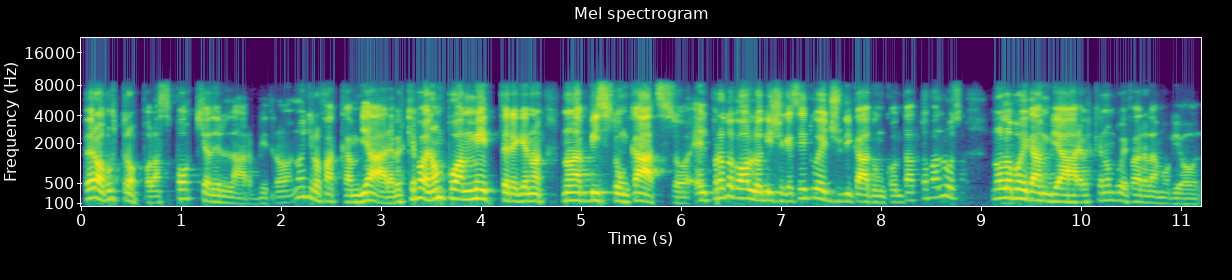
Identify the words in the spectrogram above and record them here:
però purtroppo la spocchia dell'arbitro non glielo fa cambiare perché poi non può ammettere che non, non ha visto un cazzo e il protocollo dice che se tu hai giudicato un contatto palloso non lo puoi cambiare perché non puoi fare la moviola.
